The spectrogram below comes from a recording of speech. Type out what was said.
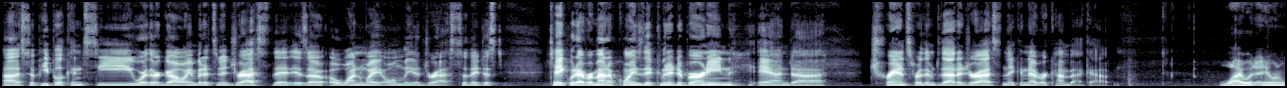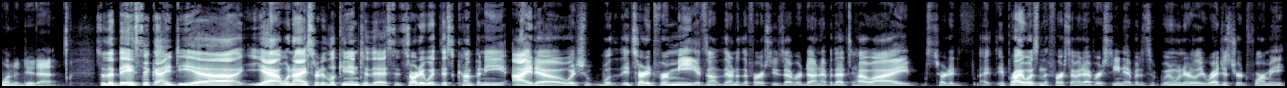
uh, so people can see where they're going. But it's an address that is a, a one-way only address. So they just take whatever amount of coins they've committed to burning and uh, transfer them to that address, and they can never come back out. Why would anyone want to do that? So the basic idea, yeah, when I started looking into this, it started with this company Eidoo, which well, it started for me. It's not they're not the first who's ever done it, but that's how I started. It probably wasn't the first time I'd ever seen it, but it's when it really registered for me.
